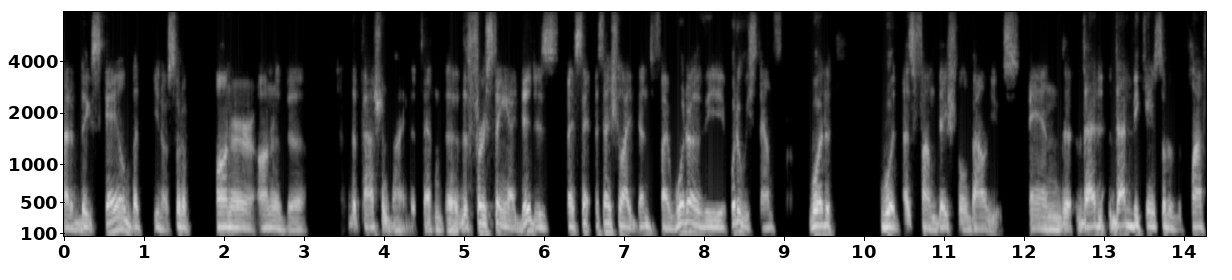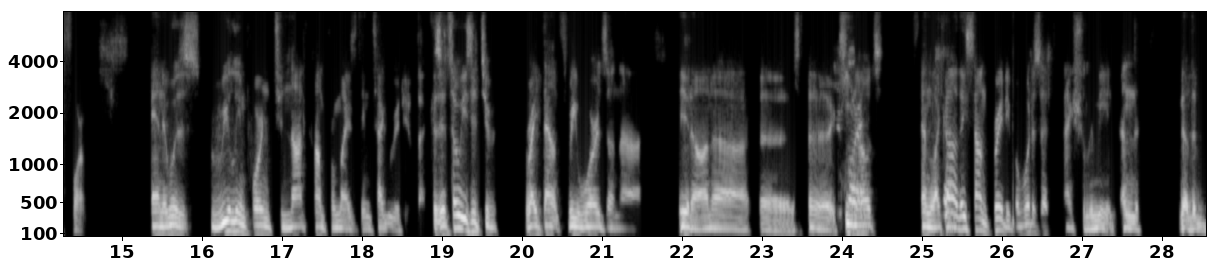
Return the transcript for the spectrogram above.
at a big scale, but you know, sort of honor honor the the passion behind it. And uh, the first thing I did is essentially identify what are the what do we stand for? What would as foundational values. And that, that became sort of the platform. And it was really important to not compromise the integrity of that because it's so easy to write down three words on a, you know, on a, a, a keynote and like, oh, they sound pretty, but what does that actually mean? And you know, the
